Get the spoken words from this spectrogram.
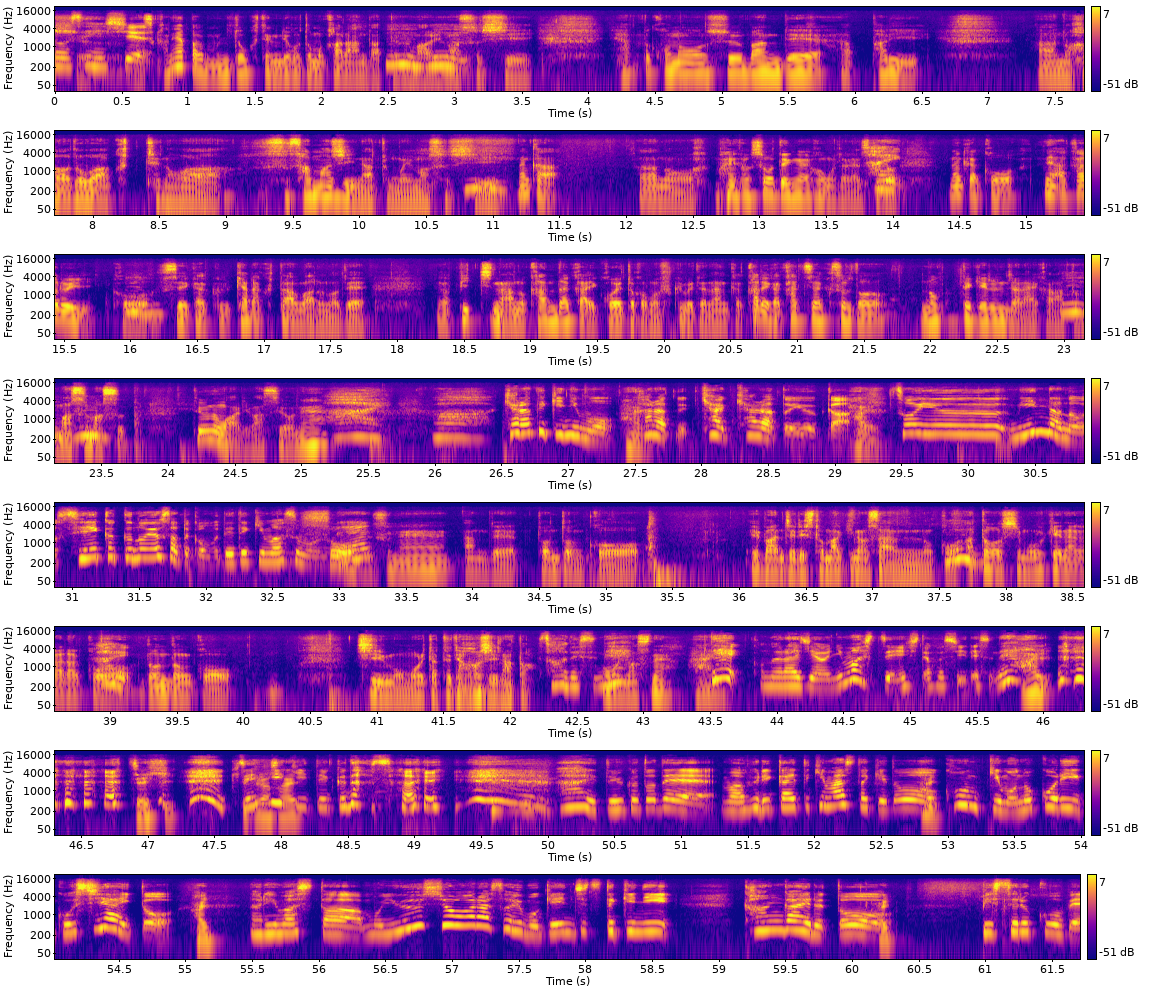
ですかね。やっぱ2得点両方とも絡んだっていうのもありますし、やっぱこの終盤でやっぱりあのハードワークっていうのは凄まじいなと思いますし、なんかあの 前の商店街訪問じゃないですけど、はいなんかこうね明るいこう、うん性格キャラクターもあるのでピッチのあの甲高い声とかも含めてなんか彼が活躍すると乗っていけるんじゃないかなと、うんうんますますっていうのもありますよね。はい。わあ、キャラ的にも、はいキャラと、キャ、キャラというか、はいそういうみんなの性格の良さとかも出てきますもんね。そうですね。なんでどんどんこうエヴァンジェリスト牧野さんのこうんう後押しも受けながらこう、はいどんどんこうチームを盛り立ててほしいなとそうですね。思いますね。はい。で、このラジオにも出演してほしいですね。はい。ぜひぜ。ひ聞いてください。はい、ということで、まあ振り返ってきましたけど、はい今季も残り5試合とはい。なりました。もう優勝争いも現実的に考えると、はいヴィッセル神戸、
